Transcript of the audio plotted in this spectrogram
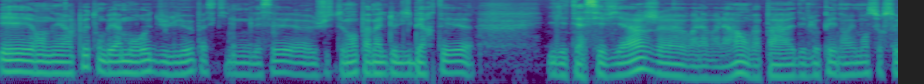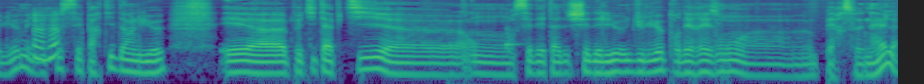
et on est un peu tombé amoureux du lieu parce qu'il nous laissait euh, justement pas mal de liberté. Il était assez vierge. euh, voilà, voilà. On va pas développer énormément sur ce lieu, mais du Mhm. coup, c'est parti d'un lieu. Et euh, petit à petit, euh, on s'est détaché des lieux, du lieu pour des raisons euh, personnelles.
